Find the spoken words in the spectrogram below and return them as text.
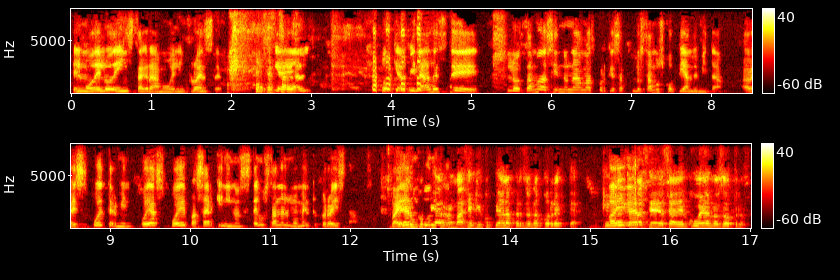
el modelo de Instagram o el influencer. Porque, al, porque al final este, lo estamos haciendo nada más porque lo estamos copiando en mitad. A veces puede, puede, puede pasar que ni nos esté gustando en el momento, pero ahí estamos. Va a llegar un copiar, nomás hay que copiar a la persona correcta, que va a llegar, se, se adecue a nosotros.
